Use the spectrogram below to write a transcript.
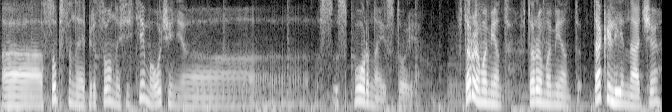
э, собственной операционной системы очень э, спорная история. Второй момент. Второй момент. Так или иначе,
